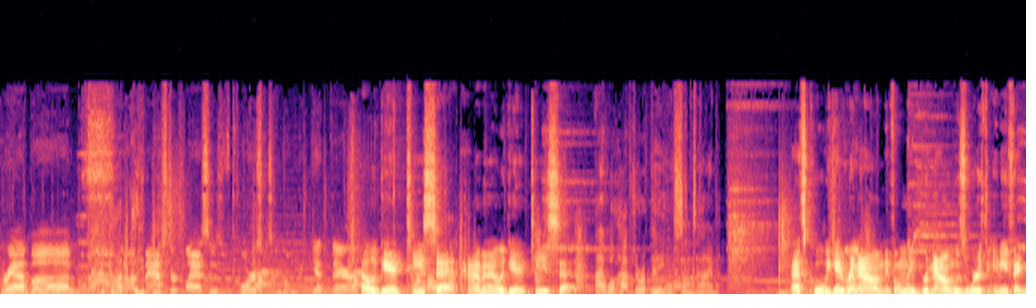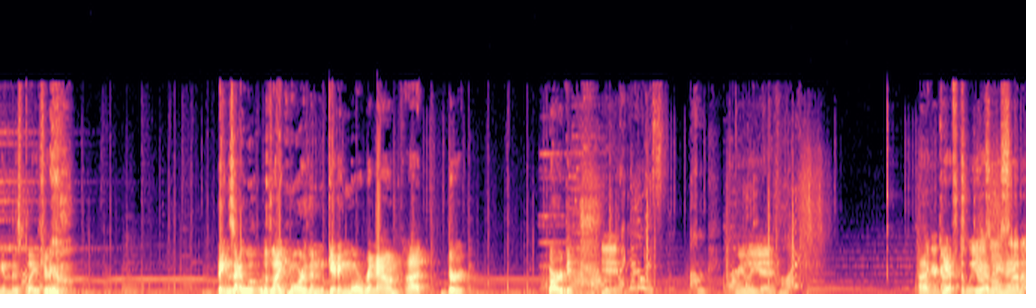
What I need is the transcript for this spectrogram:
Grab uh, The god uh, could it be? master classes, of course, because I know I'm gonna get there. Elegant tea set. Have an elegant tea set. I will have to repay you sometime. That's cool. We get renown. If only renown was worth anything in this playthrough. Things I w- would like more than getting more renown. Uh, dirt. Garbage. Yeah. right now is, um, Really, yeah. what? Uh, Think I got gift. the Do you have wheels all set anything?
